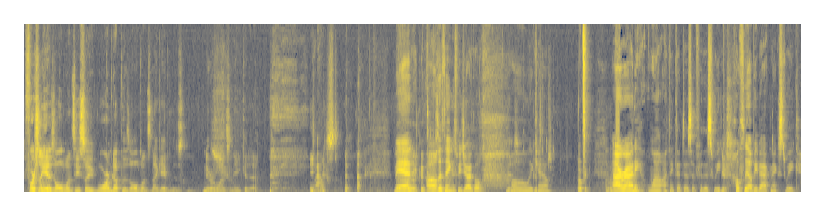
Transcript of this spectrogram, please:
Fortunately, he had his old ones. He so he warmed up with his old ones, and I gave him his newer ones, and he could. Uh, wow. Man, all the things we juggle. Yes. Holy Good cow. Times. Okay. Alrighty. Well, I think that does it for this week. Yes. Hopefully, I'll be back next week.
